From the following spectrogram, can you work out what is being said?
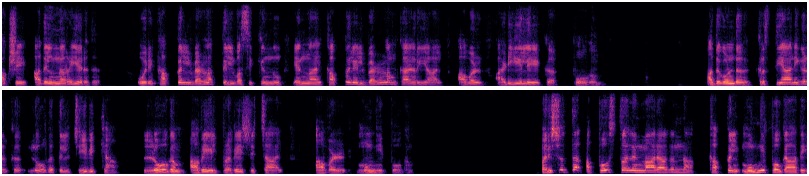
പക്ഷേ അതിൽ നിറയരുത് ഒരു കപ്പൽ വെള്ളത്തിൽ വസിക്കുന്നു എന്നാൽ കപ്പലിൽ വെള്ളം കയറിയാൽ അവൾ അടിയിലേക്ക് പോകും അതുകൊണ്ട് ക്രിസ്ത്യാനികൾക്ക് ലോകത്തിൽ ജീവിക്കാം. ലോകം അവയിൽ പ്രവേശിച്ചാൽ അവൾ മുങ്ങിപ്പോകും. പരിശുദ്ധ അപ്പോസ്തലന്മാരാകുന്ന കപ്പൽ മുങ്ങിപ്പോകാതെ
